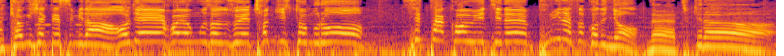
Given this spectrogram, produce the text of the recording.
자 경기 시작됐습니다. 어제 허영무 선수의 천지storm으로 스타 커뮤니티는 불이 났었거든요. 네, 특히나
